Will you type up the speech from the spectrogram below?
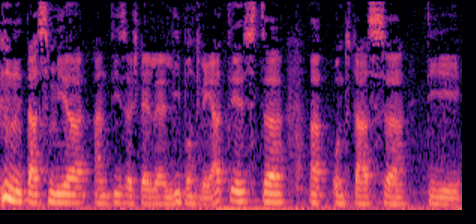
das mir an dieser Stelle lieb und wert ist äh, äh und das äh, die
